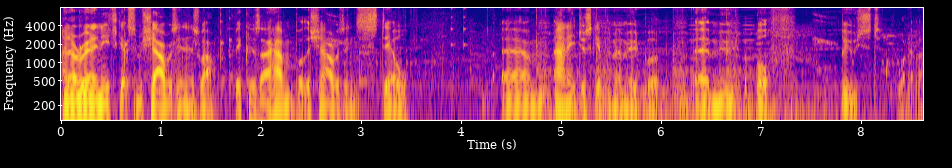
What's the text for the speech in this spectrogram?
And I really need to get some showers in as well. Because I haven't put the showers in still. Um, and it just gives them a mood, bu uh, mood buff. Boost. Whatever.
